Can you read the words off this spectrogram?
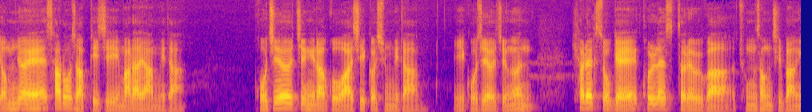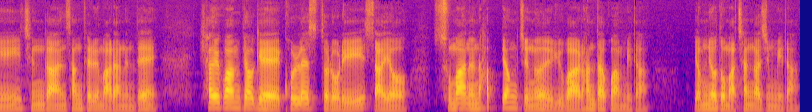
염려에 사로잡히지 말아야 합니다. 고지혈증이라고 아실 것입니다. 이 고지혈증은 혈액 속의 콜레스테롤과 중성 지방이 증가한 상태를 말하는데 혈관벽에 콜레스테롤이 쌓여 수많은 합병증을 유발한다고 합니다. 염려도 마찬가지입니다.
